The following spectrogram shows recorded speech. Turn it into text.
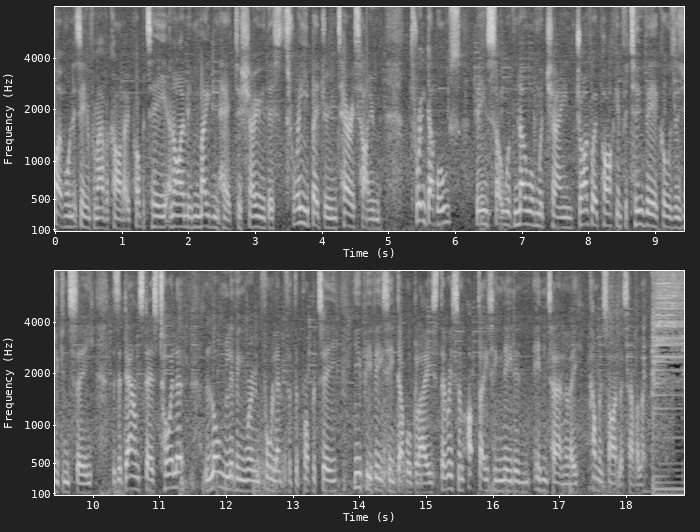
Hi everyone, it's Ian from Avocado Property and I'm in Maidenhead to show you this three bedroom terrace home. Three doubles being sold with no onward chain, driveway parking for two vehicles as you can see. There's a downstairs toilet, long living room full length of the property, UPVC double glazed. There is some updating needed internally. Come inside, let's have a look.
